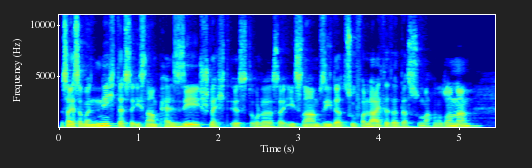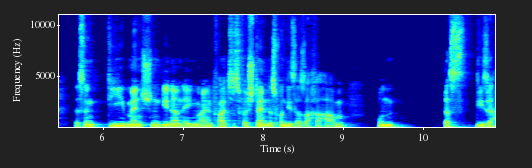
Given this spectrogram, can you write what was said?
Das heißt aber nicht, dass der Islam per se schlecht ist oder dass der Islam sie dazu verleitet hat, das zu machen, sondern es sind die Menschen, die dann irgendwie ein falsches Verständnis von dieser Sache haben und dass diese,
